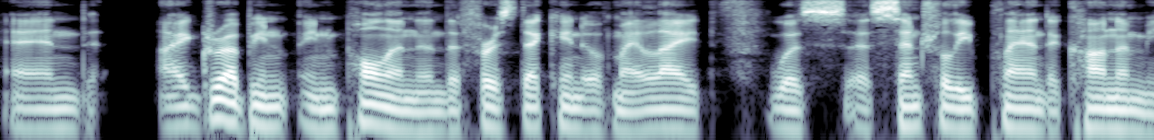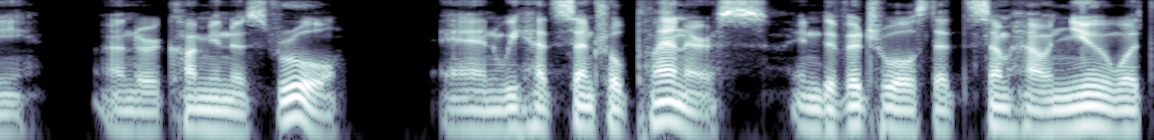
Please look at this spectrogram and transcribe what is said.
And I grew up in, in Poland and the first decade of my life was a centrally planned economy under communist rule. And we had central planners, individuals that somehow knew what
